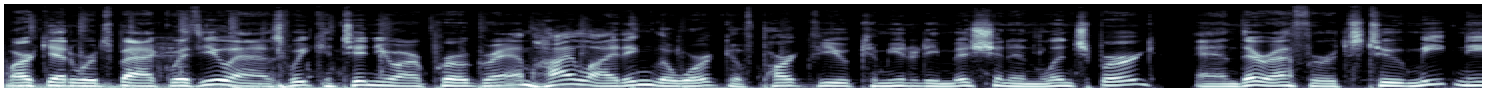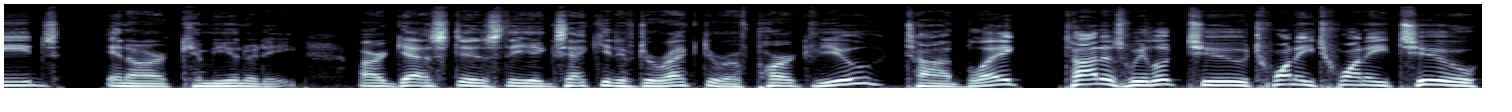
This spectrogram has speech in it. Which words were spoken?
Mark Edwards back with you as we continue our program highlighting the work of Parkview Community Mission in Lynchburg and their efforts to meet needs in our community. Our guest is the Executive Director of Parkview, Todd Blake. Todd, as we look to 2022,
